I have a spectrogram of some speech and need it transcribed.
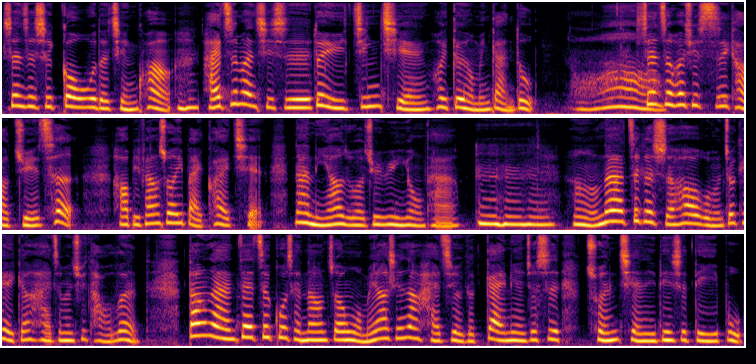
甚至是购物的情况，嗯，孩子们其实对于金钱会更有敏感度。哦，甚至会去思考决策。好，比方说一百块钱，那你要如何去运用它？嗯哼哼，嗯，那这个时候我们就可以跟孩子们去讨论。当然，在这过程当中，我们要先让孩子有一个概念，就是存钱一定是第一步。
